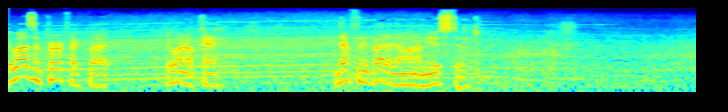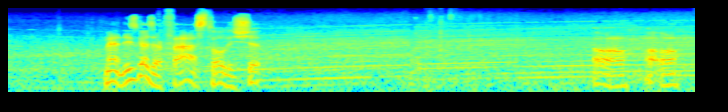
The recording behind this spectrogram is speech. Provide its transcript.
It wasn't perfect, but it went okay. Definitely better than what I'm used to. Man, these guys are fast. Holy shit. Uh-oh. Uh-oh.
